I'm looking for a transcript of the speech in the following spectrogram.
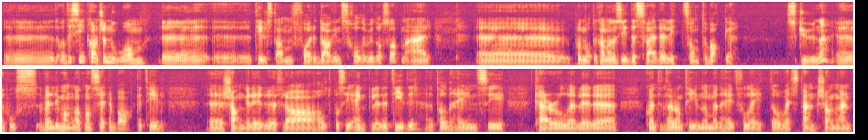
øh, og det sier kanskje noe om øh, tilstanden for dagens Hollywood også, at den er øh, På en måte kan man jo si dessverre litt sånn tilbakeskuende øh, hos veldig mange. At man ser tilbake til sjangrer fra holdt på å si enklere tider. Todd Haines i Carol eller uh, Quentin Tarantino med The Hateful Eight og western-sjangeren.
